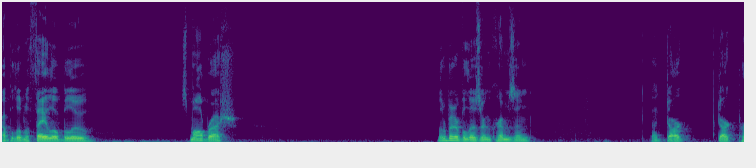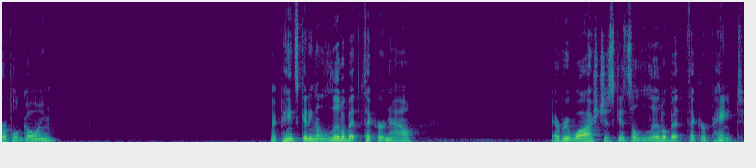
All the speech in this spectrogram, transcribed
Grab a little phthalo blue, small brush, a little bit of alizarin crimson, that dark, dark purple going. My paint's getting a little bit thicker now. Every wash just gets a little bit thicker paint.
